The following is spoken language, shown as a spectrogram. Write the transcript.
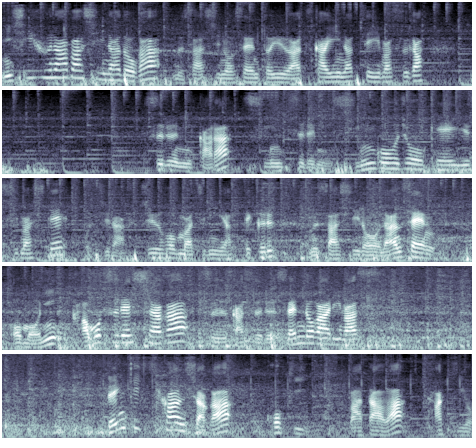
西船橋などが武蔵野線という扱いになっていますが鶴見から新鶴見信号所を経由しましてこちら府中本町にやってくる武蔵野南線。主に貨物列車が通過する線路があります。電気機関車が古希または多岐を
